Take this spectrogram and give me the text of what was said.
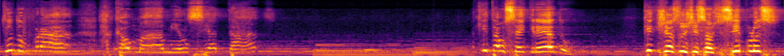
tudo para acalmar a minha ansiedade. Aqui está o segredo. O que, que Jesus disse aos discípulos?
